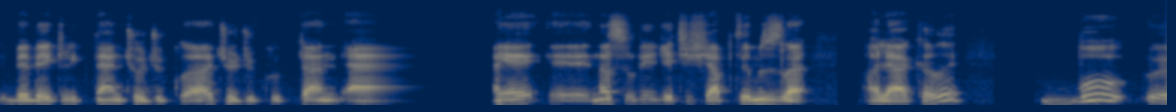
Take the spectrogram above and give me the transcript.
bebeklikten çocukluğa, çocukluktan erkeğe e, nasıl bir geçiş yaptığımızla alakalı. Bu e,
